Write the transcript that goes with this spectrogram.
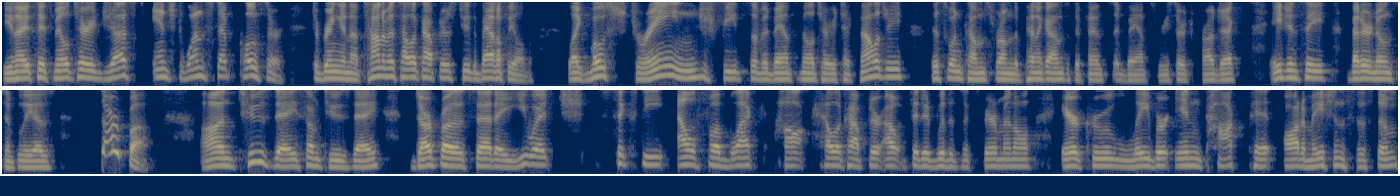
The United States military just inched one step closer to bringing autonomous helicopters to the battlefield. Like most strange feats of advanced military technology, this one comes from the Pentagon's Defense Advanced Research Projects Agency, better known simply as DARPA. On Tuesday, some Tuesday, DARPA said a UH 60 Alpha Black Hawk helicopter outfitted with its experimental aircrew labor in cockpit automation system,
